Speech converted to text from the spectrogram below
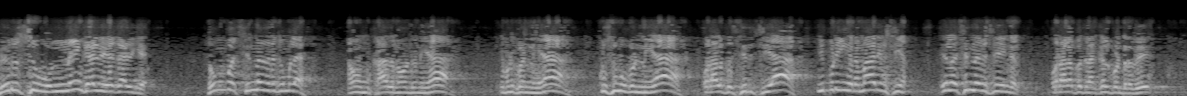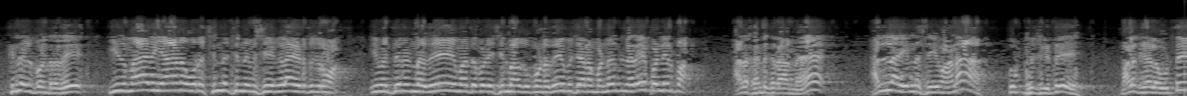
பெருசு ஒன்னையும் கேள்வி கேட்காதீங்க. ரொம்ப சின்னது இருக்கும்ல. அவன் காதல் நோண்டுனியா? இப்படி பண்ணியா குசும்பு பண்ணியா ஒரு ஆளை சிரிச்சியா? இப்படிங்கிற மாதிரி விஷயம். இதெல்லாம் சின்ன விஷயங்கள். ஒரு ஆளை பத்தி நக்கல் பண்றது கிண்டல் பண்றது இது மாதிரியான ஒரு சின்ன சின்ன விஷயங்களா எடுத்துக்கிறோம் இவன் திருடினது மற்றபடி சினிமாவுக்கு போனது விசாரம் பண்ணது நிறைய பண்ணிருப்பான் அதை கண்டுக்கிறாம அல்லாஹ் என்ன செய்வானா கூப்பிட்டு வச்சுக்கிட்டு மலக்குகளை விட்டு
